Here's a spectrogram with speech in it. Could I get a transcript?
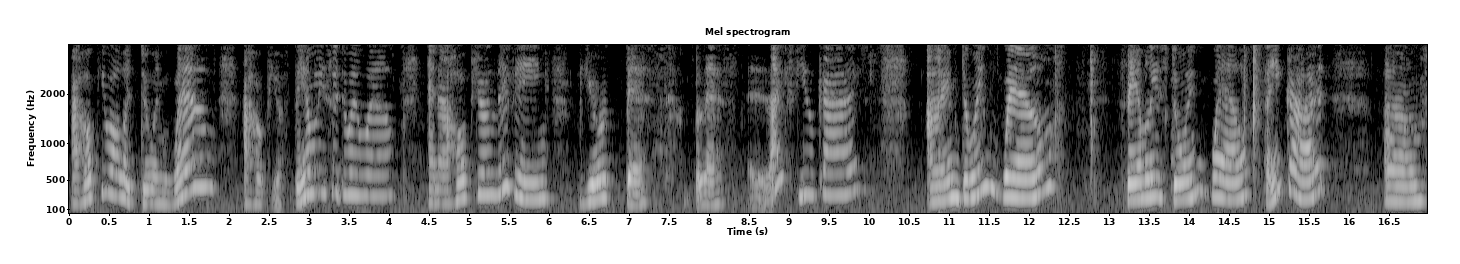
I hope you all are doing well. I hope your families are doing well. And I hope you're living your best blessed life, you guys. I'm doing well family's doing well thank god. Um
